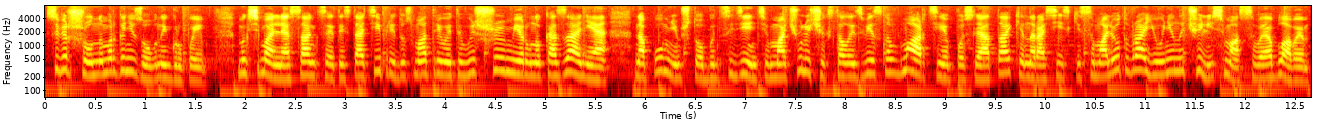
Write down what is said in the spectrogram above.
совершенном организованной группой. Максимальная санкция этой статьи предусматривает и высшую меру наказания. Напомним, что об инциденте в Мачулищах стало известно в марте. После атаки на российский самолет в районе начались массовые облавы.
